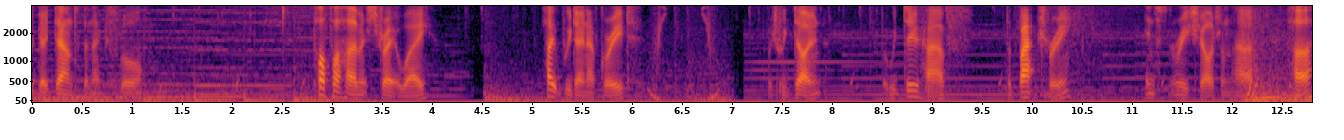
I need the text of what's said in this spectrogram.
Should go down to the next floor. Pop our hermit straight away. Hope we don't have greed. Which we don't. But we do have the battery instant recharge on her. Her.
